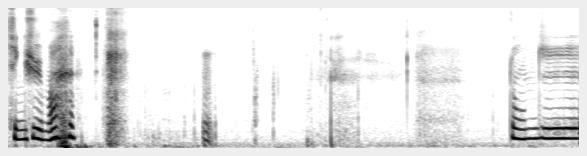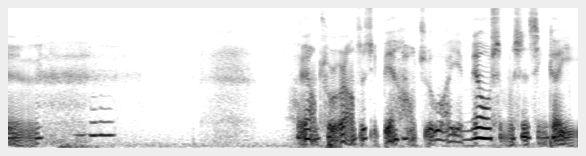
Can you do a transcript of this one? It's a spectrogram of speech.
情绪嘛。嗯，总之。这样除了让自己变好之外，也没有什么事情可以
